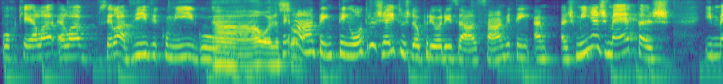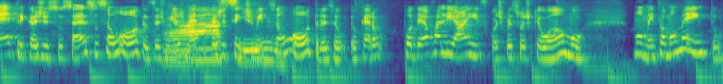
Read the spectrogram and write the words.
Porque ela, ela sei lá, vive comigo. Ah, olha Sei só. lá, tem, tem outros jeitos de eu priorizar, sabe? Tem a- as minhas metas e métricas de sucesso são outras, as minhas Ah, métricas de sim. sentimento são outras. Eu, eu quero poder avaliar isso com as pessoas que eu amo, momento a momento.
